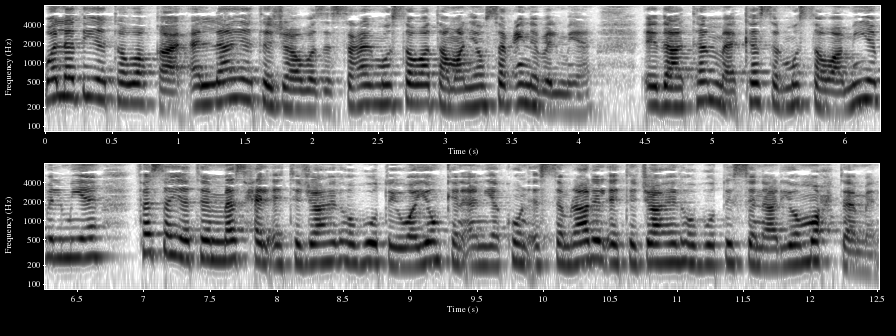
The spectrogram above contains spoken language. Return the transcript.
والذي يتوقع أن لا يتجاوز السعر مستوى 78% إذا تم كسر مستوى 100% فسيتم مسح الاتجاه الهبوطي ويمكن أن يكون استمرار الاتجاه الهبوطي سيناريو محتمل.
